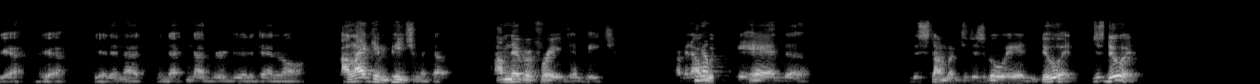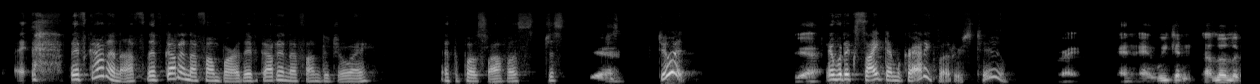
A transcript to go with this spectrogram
Yeah, yeah, yeah. They're not not not very good at that at all. I like impeachment though. I'm never afraid to impeach. I mean, I Nope. wish we had the the stomach to just go ahead and do it. Just do it. Eh, they've got enough. They've got enough on Barr. They've got enough on DeJoy at the post office. Just Yeah, do it. Yeah. It would excite Democratic voters too. Right. And and we can a little a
